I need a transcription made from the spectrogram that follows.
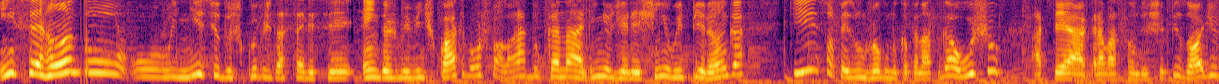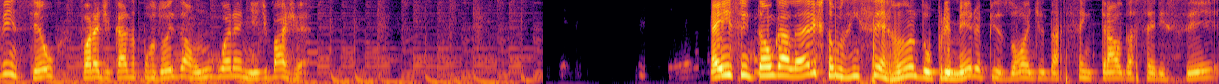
Encerrando o início dos clubes da Série C em 2024, vamos falar do Canarinho de Erechim, o Ipiranga, que só fez um jogo no Campeonato Gaúcho até a gravação deste episódio e venceu fora de casa por 2 a 1 o Guarani de Bagé. É isso então, galera. Estamos encerrando o primeiro episódio da Central da Série C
